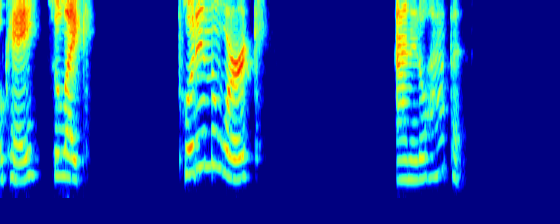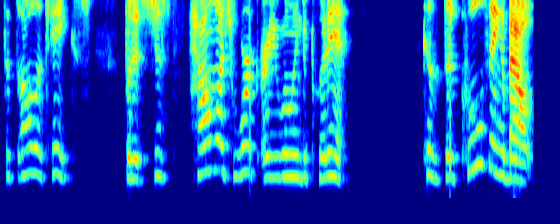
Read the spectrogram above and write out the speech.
Okay? So, like, put in the work and it'll happen. That's all it takes. But it's just how much work are you willing to put in? Because the cool thing about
